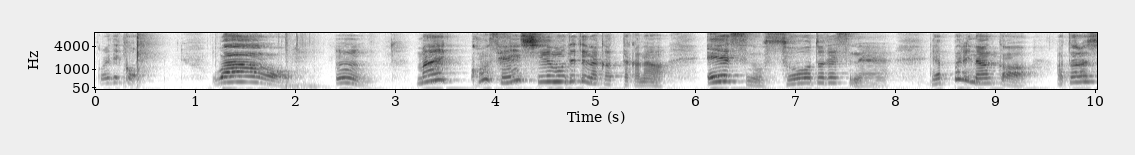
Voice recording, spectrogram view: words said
これでいこう。わーおうん。前、今先週も出てなかったかな。エースのソードですね。やっぱりなんか、新し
